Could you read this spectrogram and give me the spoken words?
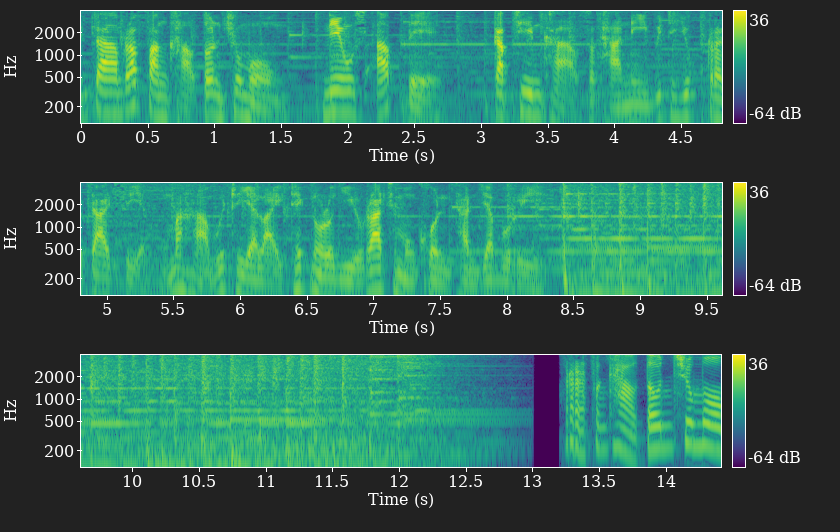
ติดตามรับฟังข่าวต้นชั่วโมง News Update กับทีมข่าวสถานีวิทยุกระจายเสียง มหาวิทยาลัยเทคโนโลยีราชมงคลธัญบุรี รับฟังข่าวต้นชั่วโมง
